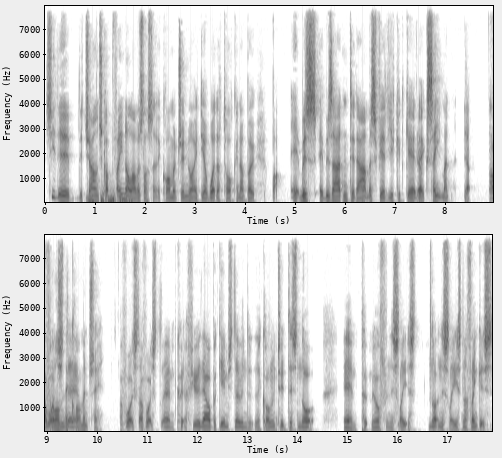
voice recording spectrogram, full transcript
See the the Challenge Cup final. I was listening to the commentary, no idea what they're talking about, but it was it was adding to the atmosphere. You could get the excitement. Yep. excitement I from watched. the uh, commentary. I've watched. I've watched um, quite a few of the Alba games now, and the, the commentary does not um, put me off in the slightest. Not in the slightest. And I think it's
